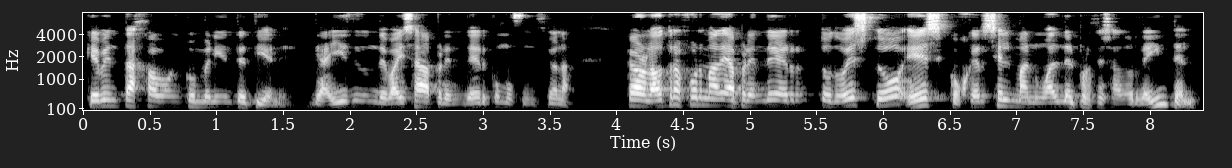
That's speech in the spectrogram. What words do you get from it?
¿Qué ventaja o inconveniente tiene? De ahí es de donde vais a aprender cómo funciona. Claro, la otra forma de aprender todo esto es cogerse el manual del procesador de Intel,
